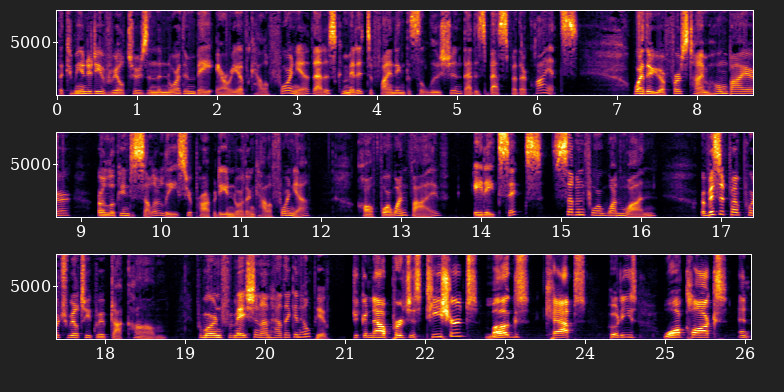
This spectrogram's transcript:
the community of realtors in the Northern Bay area of California that is committed to finding the solution that is best for their clients. Whether you're a first time home buyer or looking to sell or lease your property in Northern California, call 415 886 7411 or visit frontporchrealtygroup.com for more information on how they can help you. You can now purchase t shirts, mugs, caps, hoodies, wall clocks, and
